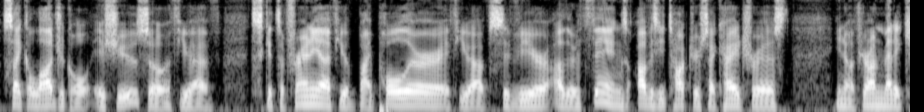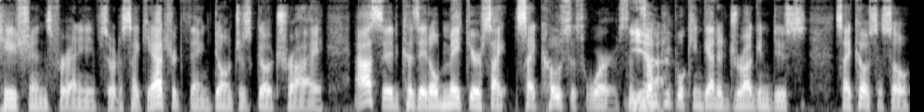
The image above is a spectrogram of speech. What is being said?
psychological issues so if you have schizophrenia if you have bipolar if you have severe other things obviously talk to your psychiatrist. You know if you're on medications for any sort of psychiatric thing don't just go try acid because it'll make your psych- psychosis worse. And some people can get a drug induced psychosis. So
